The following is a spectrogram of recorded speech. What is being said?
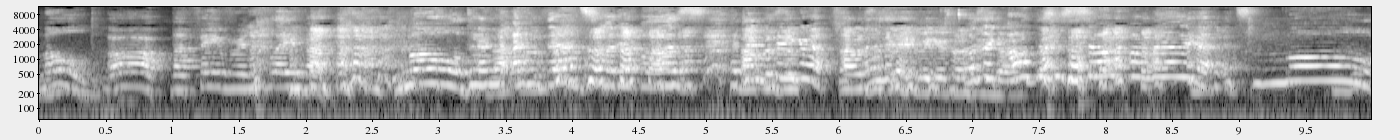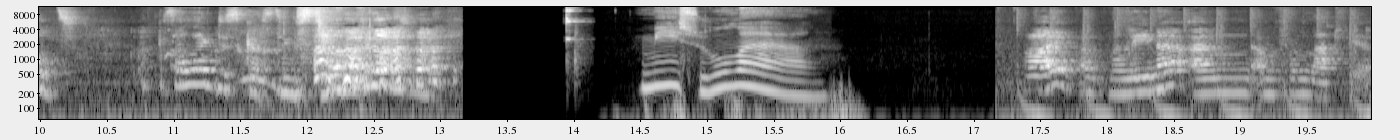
Mold. Oh, my favourite flavour. Mold. And, and that's what it was. I That didn't was the- figure out. that was I the like- flavour you were trying I to was like, think of. oh, this is so familiar. It's mold. Because I like disgusting stuff. 미술랑 Hi, I'm Malina and I'm from Latvia.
